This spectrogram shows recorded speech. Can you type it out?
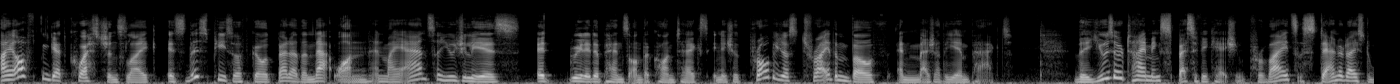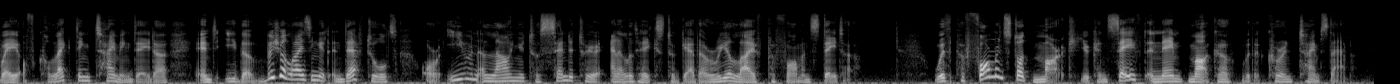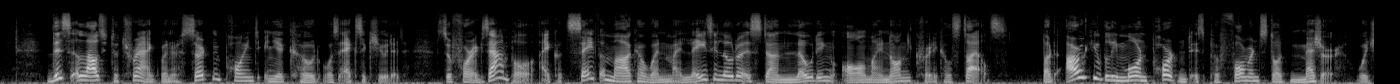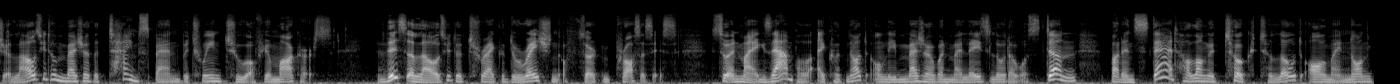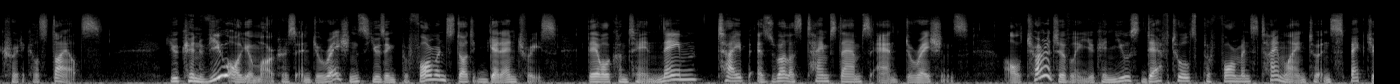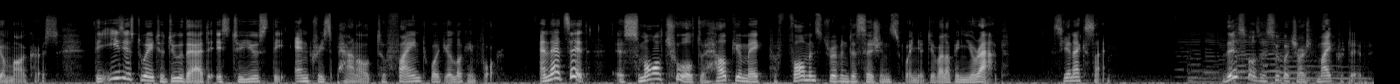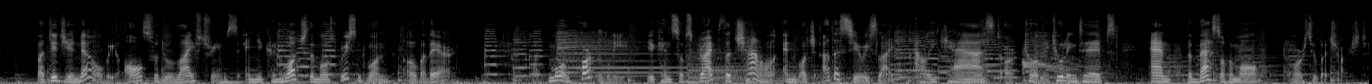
I often get questions like, is this piece of code better than that one? And my answer usually is, it really depends on the context and you should probably just try them both and measure the impact. The user timing specification provides a standardized way of collecting timing data and either visualizing it in DevTools or even allowing you to send it to your analytics to gather real-life performance data. With performance.mark, you can save a named marker with a current timestamp. This allows you to track when a certain point in your code was executed. So for example, I could save a marker when my lazy loader is done loading all my non-critical styles. But arguably more important is performance.measure, which allows you to measure the time span between two of your markers. This allows you to track the duration of certain processes. So in my example, I could not only measure when my lazy loader was done, but instead how long it took to load all my non-critical styles. You can view all your markers and durations using performance.getEntries. They will contain name, type, as well as timestamps and durations. Alternatively, you can use DevTools Performance Timeline to inspect your markers. The easiest way to do that is to use the Entries panel to find what you're looking for. And that's it, a small tool to help you make performance-driven decisions when you're developing your app. See you next time. This was a supercharged microtip. But did you know we also do live streams and you can watch the most recent one over there. But more importantly, you can subscribe to the channel and watch other series like AliCast or Totally Tooling Tips, and the best of them all, more supercharged.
